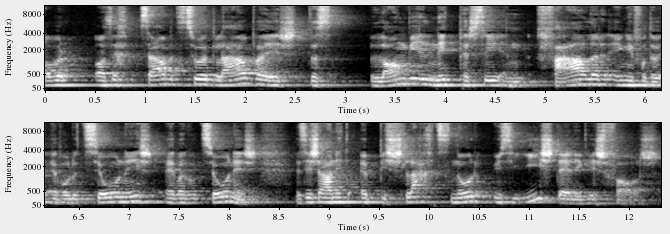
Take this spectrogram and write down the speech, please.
Aber was ich selber dazu glaube, ist, dass Langweil nicht per se ein Fehler irgendwie von der Evolution ist, Evolution ist. Es ist auch nicht etwas Schlechtes, nur unsere Einstellung ist falsch.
